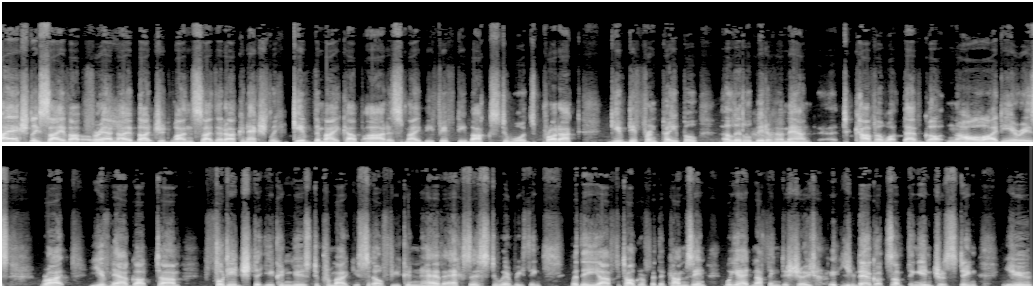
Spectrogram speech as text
I actually save up oh, for our no budget ones so that I can actually give the makeup artist maybe 50 bucks towards product, give different people a little bit of amount to cover what they've got. And the whole idea is right, you've now got um, footage that you can use to promote yourself. You can have access to everything. For the uh, photographer that comes in, well, you had nothing to shoot. You've now got something interesting. You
